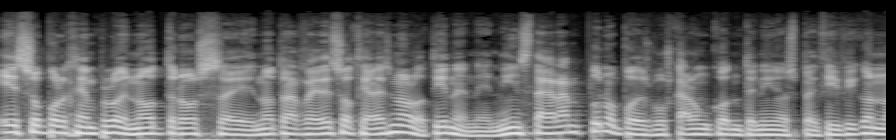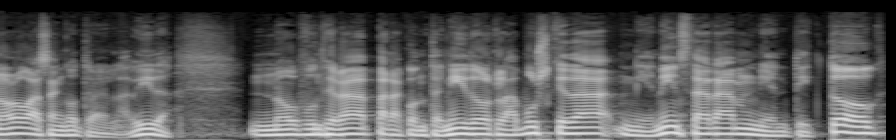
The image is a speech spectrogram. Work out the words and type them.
Eso, por ejemplo, en, otros, eh, en otras redes sociales no lo tienen. En Instagram tú no puedes buscar un contenido específico, no lo vas a encontrar en la vida. No funciona para contenidos la búsqueda ni en Instagram, ni en TikTok,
